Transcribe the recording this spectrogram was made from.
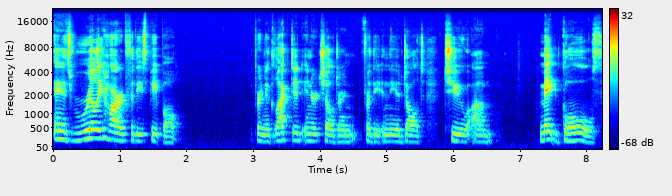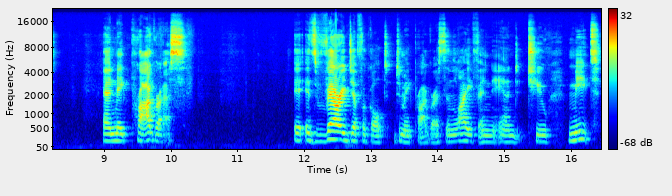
And it's really hard for these people, for neglected inner children, for the in the adult to um, make goals and make progress. It's very difficult to make progress in life and, and to meet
